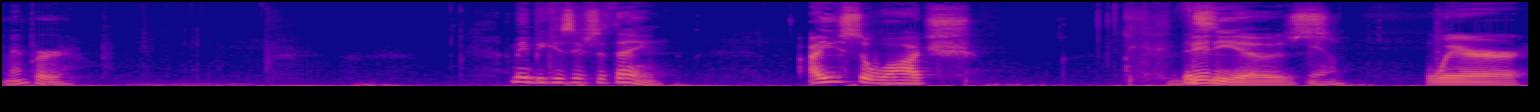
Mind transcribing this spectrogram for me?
Remember? I mean, because here's the thing. I used to watch This is- videos Yeah. where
